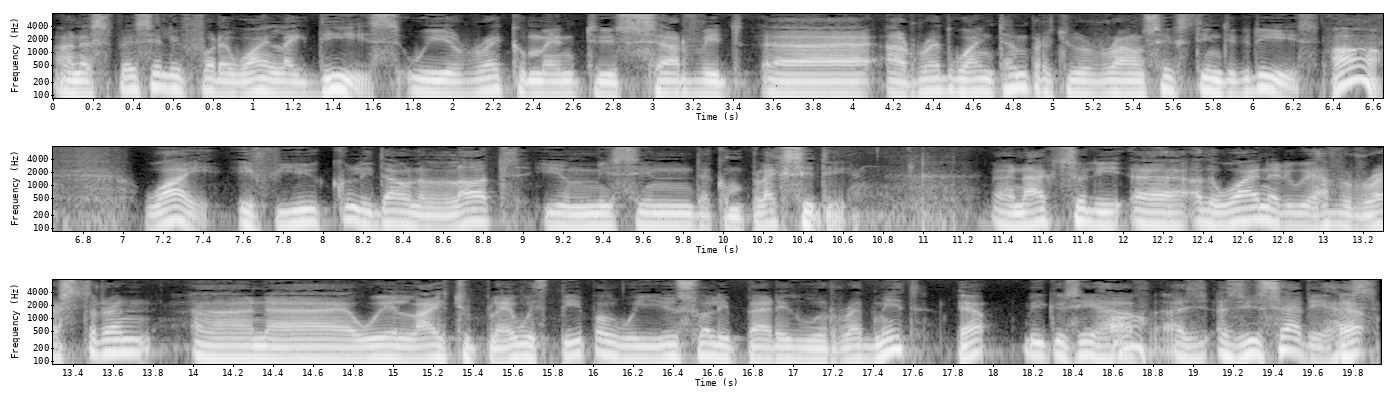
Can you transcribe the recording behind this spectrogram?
and especially for a wine like this, we recommend to serve it uh, at red wine temperature around 16 degrees. Ah. Why? If you cool it down a lot, you're missing the complexity. And actually, uh, at the winery, we have a restaurant, and uh, we like to play with people. We usually pair it with red meat Yeah. because you have, Oh. as, as you said, it has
